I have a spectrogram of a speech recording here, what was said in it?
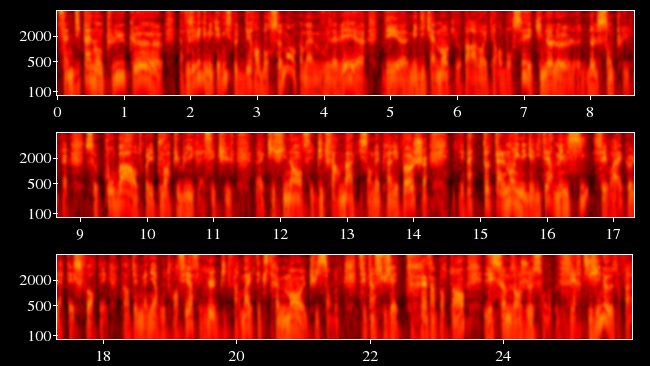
Ça ne dit pas non plus que bah, vous avez des mécanismes de déremboursement même. Vous avez euh, des euh, médicaments qui auparavant étaient remboursés et qui ne le, ne le sont plus. Donc, euh, ce combat entre les pouvoirs publics, la Sécu qui finance et Big Pharma qui s'en met plein les poches, il n'est pas totalement inégalitaire, même si c'est vrai que la thèse forte est présentée de manière outrancière, c'est que Big Pharma est extrêmement puissant. Donc, c'est un sujet très important. Les sommes en jeu sont vertigineuses. Enfin,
